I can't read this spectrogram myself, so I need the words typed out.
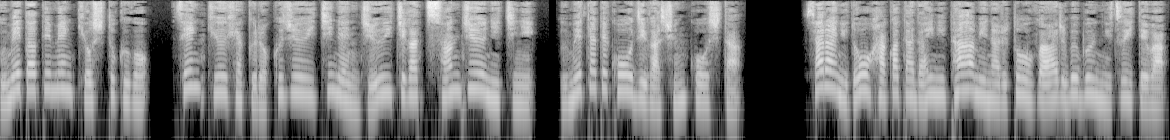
埋め立て免許取得後、1961年11月30日に埋め立て工事が竣工した。さらに同博多第2ターミナル等がある部分については、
